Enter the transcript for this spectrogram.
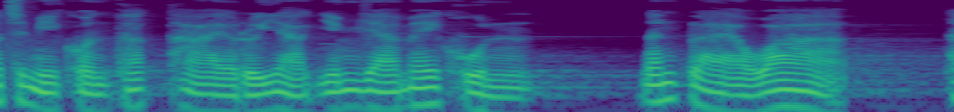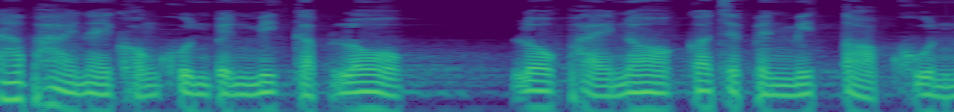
ก็จะมีคนทักทายหรืออยากยิ้มแย้มให้คุณ นั่นแปลว่า ถ้าภายในของคุณเป็นมิตรกับโลก โลกภายนอกก็จะเป็นมิตรตอบคุณ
